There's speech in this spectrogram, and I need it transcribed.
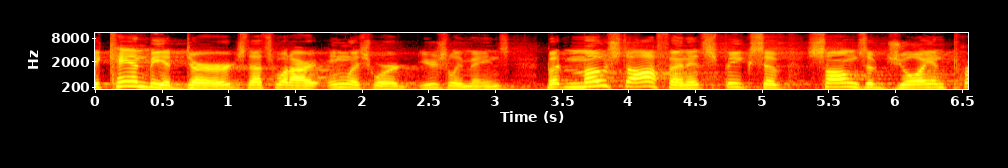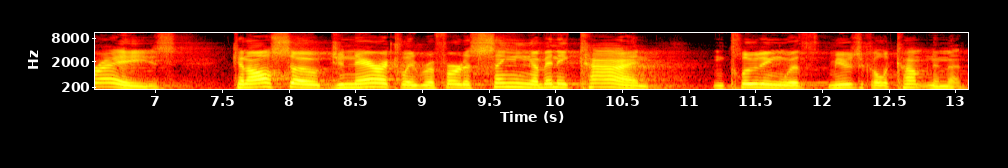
It can be a dirge, that's what our English word usually means, but most often it speaks of songs of joy and praise can also generically refer to singing of any kind, including with musical accompaniment.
